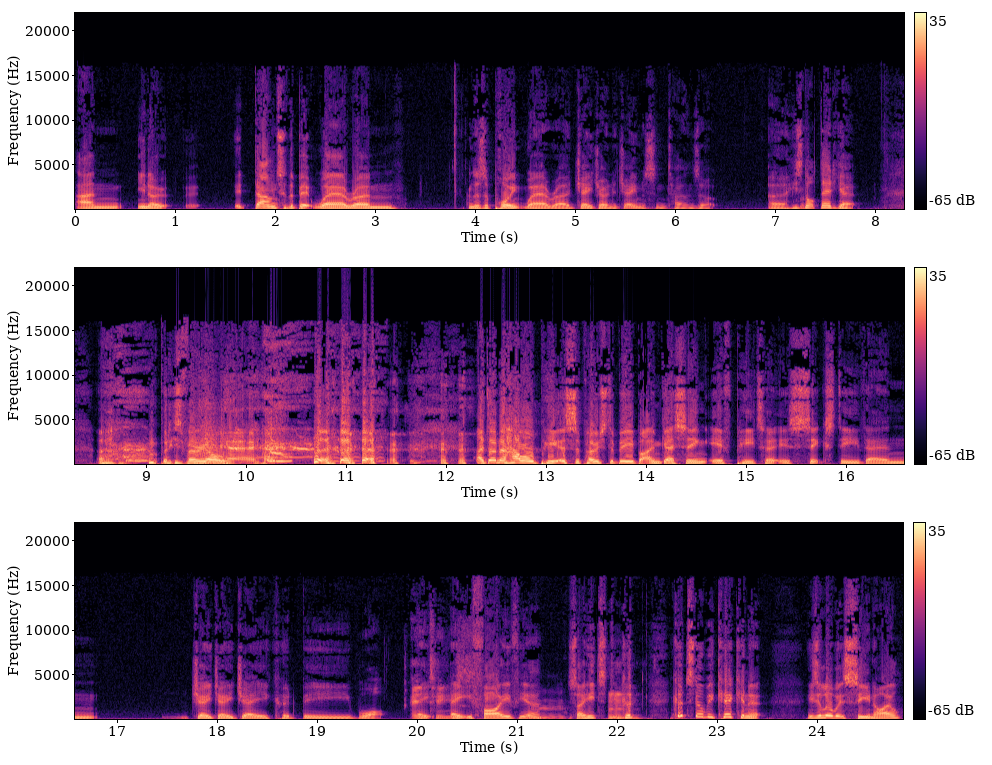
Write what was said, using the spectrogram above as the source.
and you know, it down to the bit where um, there's a point where uh, J. Jonah Jameson turns up. Uh, he's not dead yet, but he's very old. I don't know how old Peter's supposed to be, but I'm guessing if Peter is 60, then JJJ could be what? 80s? 85, yeah. Mm. So he Mm. could could still be kicking it. He's a little bit senile,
